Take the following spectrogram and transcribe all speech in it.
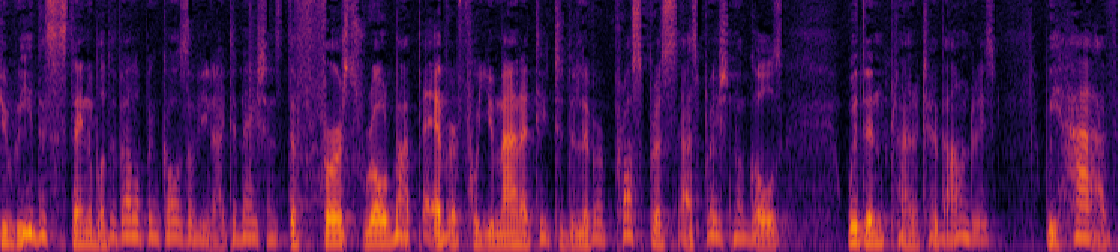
you read the Sustainable Development Goals of the United Nations, the first roadmap ever for humanity to deliver prosperous aspirational goals within planetary boundaries, we have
